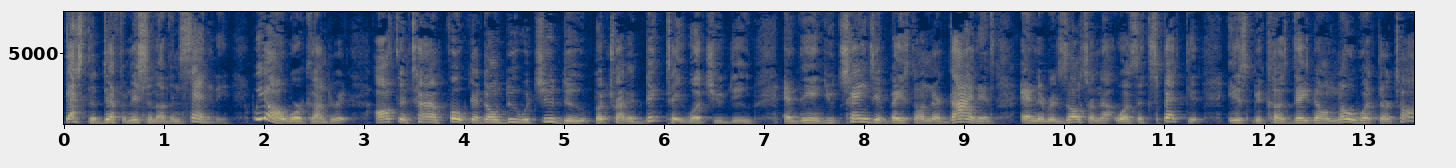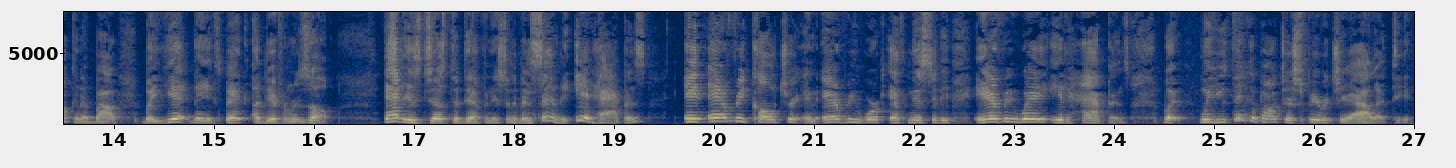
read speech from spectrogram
That's the definition of insanity. We all work under it. Oftentimes, folk that don't do what you do, but try to dictate what you do, and then you change it based on their guidance, and the results are not what's expected, is because they don't know what they're talking about, but yet they expect a different result. That is just the definition of insanity. It happens in every culture, in every work ethnicity, every way it happens. But when you think about your spirituality,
